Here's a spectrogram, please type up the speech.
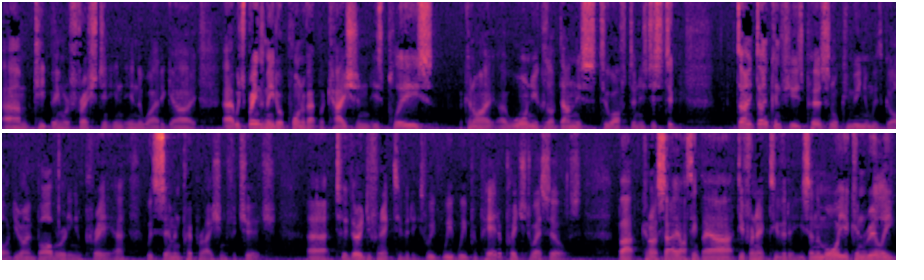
um, keep being refreshed in, in, in, the way to go. Uh, which brings me to a point of application is please, can I uh, warn you, because I've done this too often, is just to don't, don't confuse personal communion with God, your own Bible reading and prayer, with sermon preparation for church. Uh, two very different activities. We, we, we prepare to preach to ourselves, but can I say, I think they are different activities, and the more you can really,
